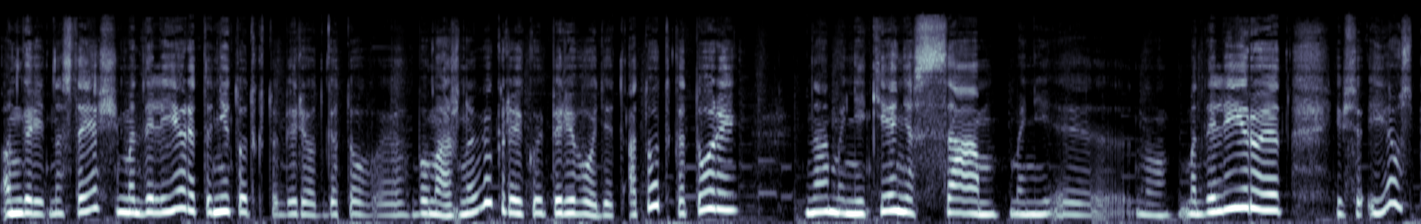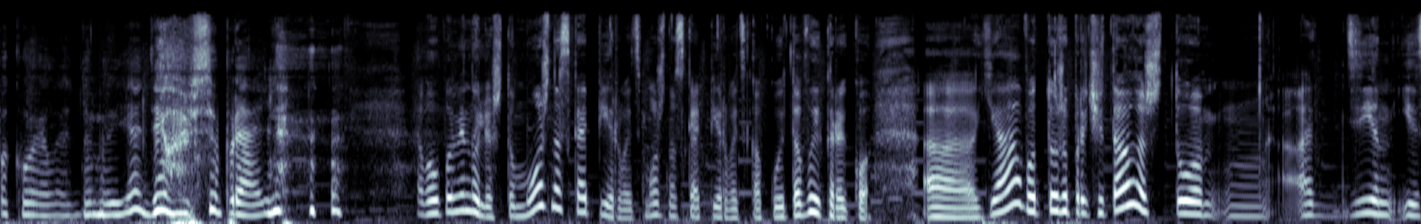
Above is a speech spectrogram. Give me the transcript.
он говорит, настоящий модельер – это не тот, кто берет готовую бумажную выкройку и переводит, а тот, который на манекене сам мани, э, ну, моделирует, и все. И я успокоилась, думаю, я делаю все правильно. Вы упомянули, что можно скопировать, можно скопировать какую-то выкройку. А, я вот тоже прочитала, что один из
